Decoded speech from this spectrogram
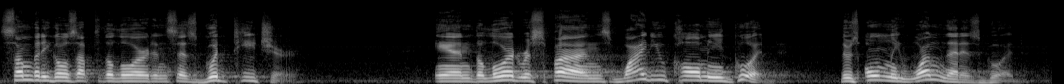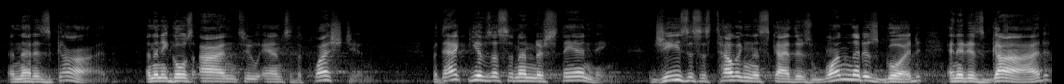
somebody goes up to the Lord and says, Good teacher. And the Lord responds, Why do you call me good? There's only one that is good, and that is God. And then he goes on to answer the question. But that gives us an understanding. Jesus is telling this guy there's one that is good, and it is God.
